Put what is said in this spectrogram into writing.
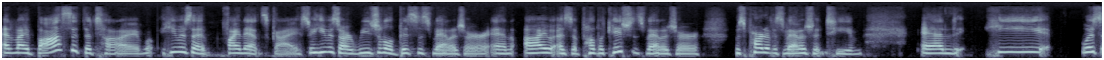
And my boss at the time, he was a finance guy. So, he was our regional business manager. And I, as a publications manager, was part of his management team. And he was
